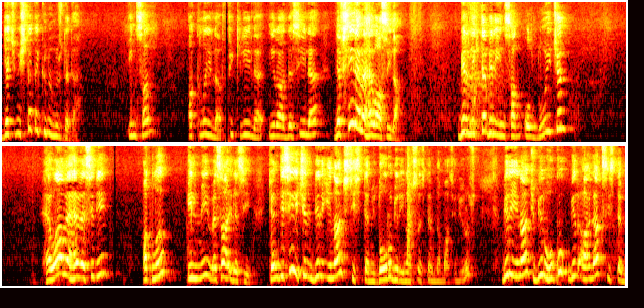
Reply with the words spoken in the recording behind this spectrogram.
geçmişte de günümüzde de insan aklıyla, fikriyle, iradesiyle, nefsiyle ve hevasıyla birlikte bir insan olduğu için heva ve hevesini, aklı, ilmi vesairesi kendisi için bir inanç sistemi, doğru bir inanç sisteminden bahsediyoruz. Bir inanç, bir hukuk, bir ahlak sistemi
